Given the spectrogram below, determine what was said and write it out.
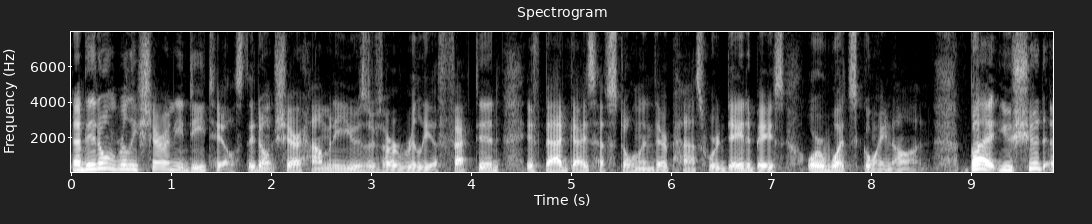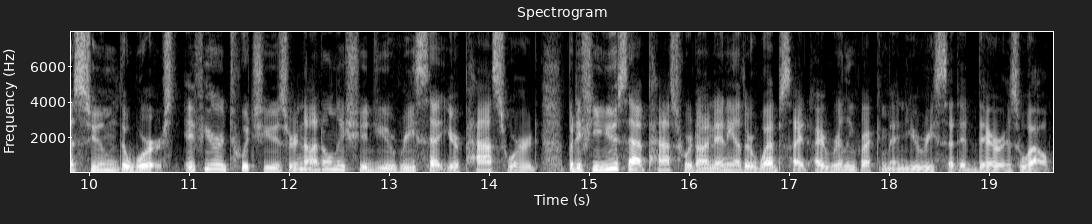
Now, they don't really share any details. They don't share how many users are really affected, if bad guys have stolen their password database, or what's going on. But you should assume the worst. If you're a Twitch user, not only should you reset your password, but if you use that password on any other website, I really recommend you reset it there as well.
